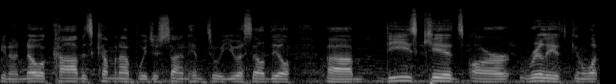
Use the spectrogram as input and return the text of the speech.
You know, Noah Cobb is coming up. We just signed him to a USL deal. Um, these kids are really what,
